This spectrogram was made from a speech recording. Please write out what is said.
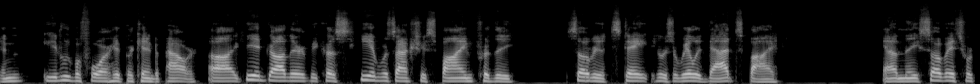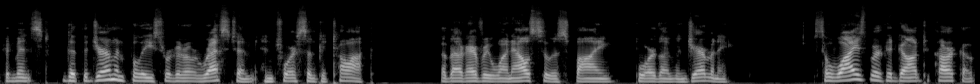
and even before Hitler came to power, uh, he had gone there because he was actually spying for the Soviet state. He was a really bad spy. And the Soviets were convinced that the German police were going to arrest him and force him to talk about everyone else who was spying for them in Germany. So Weissberg had gone to Kharkov,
